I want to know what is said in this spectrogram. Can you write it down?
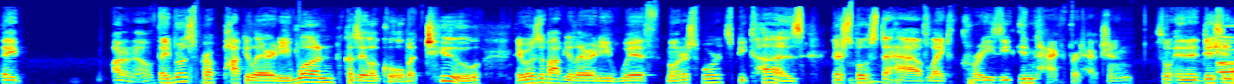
they. I don't know. They rose to popularity one because they look cool, but two, they rose to popularity with motorsports because they're supposed to have like crazy impact protection. So in addition to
